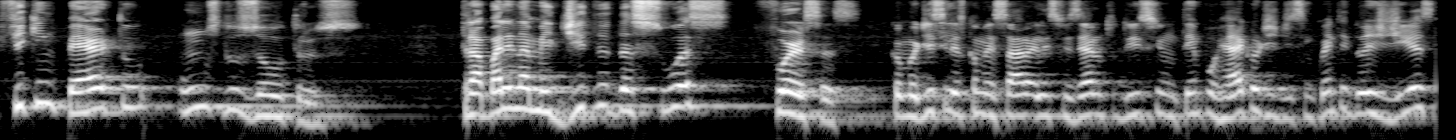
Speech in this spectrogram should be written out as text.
Fiquem perto uns dos outros. Trabalhe na medida das suas forças. Como eu disse, eles começaram, eles fizeram tudo isso em um tempo recorde de 52 dias.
